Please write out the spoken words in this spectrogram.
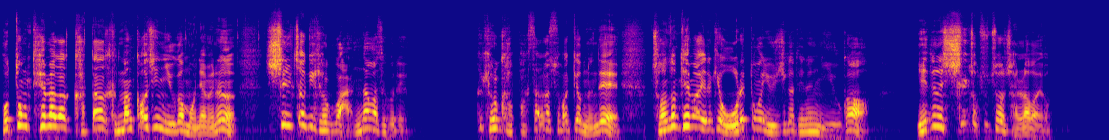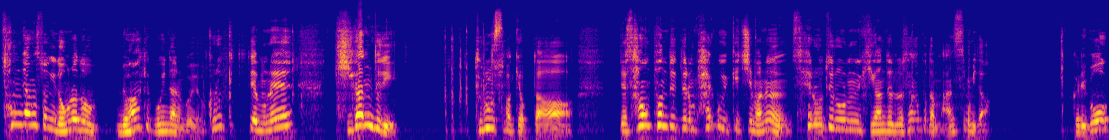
보통 테마가 갔다가 금방 꺼진 이유가 뭐냐면은 실적이 결국 안 나와서 그래요. 그 결국 박살날 수밖에 없는데 전선 테마가 이렇게 오랫동안 유지가 되는 이유가 얘들은 실적조차도 잘 나와요. 성장성이 너무나도 명확히 보인다는 거예요. 그렇기 때문에 기관들이 들어올 수밖에 없다. 이제 사모펀드들은 팔고 있겠지만은 새로 들어오는 기관들도 생각보다 많습니다. 그리고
